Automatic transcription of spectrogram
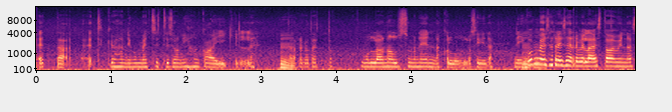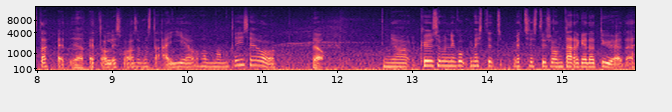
että, että kyllähän niin metsästys on ihan kaikille Hmm. tarkoitettu. Mulla on ollut semmoinen ennakkoluulo siitä, niin kuin Mhm. myös reserviläistoiminnasta, että et olisi vaan semmoista äijää hommaa, mutta ei se ole. Joo. Ja kyllä se niin metsästys on tärkeää työtä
